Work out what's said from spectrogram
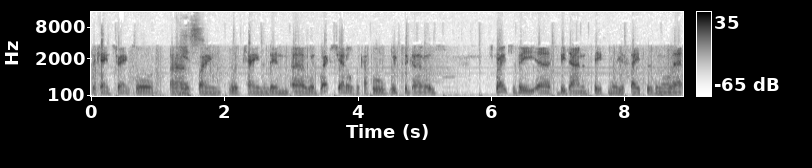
the Kane Strang tour, uh, Yes. playing with Kane, and then uh, with Wax Chattels a couple of weeks ago. It was it's great to be uh, to be down and see familiar faces and all that.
